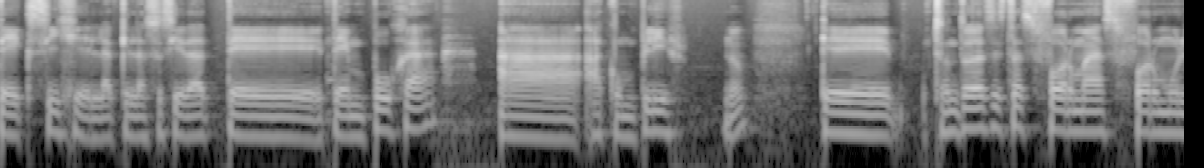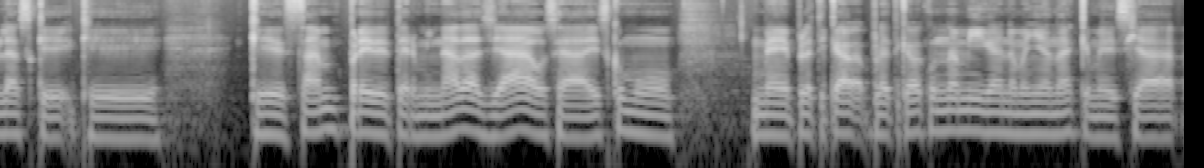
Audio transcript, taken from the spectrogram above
te exige, lo que la sociedad te, te empuja a, a cumplir, ¿no? que son todas estas formas, fórmulas que, que, que están predeterminadas ya, o sea, es como me platicaba, platicaba con una amiga en la mañana que me decía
